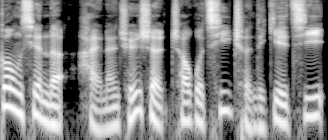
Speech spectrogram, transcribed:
贡献了海南全省超过七成的业绩。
